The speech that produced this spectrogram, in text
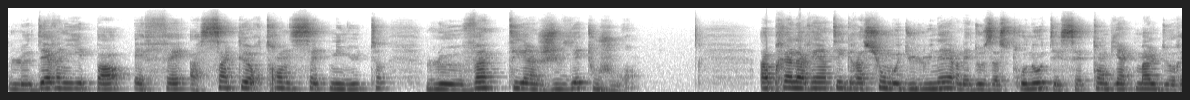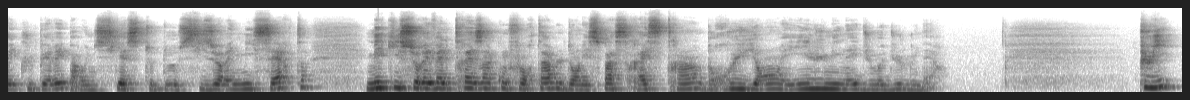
Le dernier pas est fait à 5h37 minutes, le 21 juillet toujours. Après la réintégration module lunaire, les deux astronautes essaient tant bien que mal de récupérer par une sieste de 6h30 certes, mais qui se révèle très inconfortable dans l'espace restreint, bruyant et illuminé du module lunaire. Puis,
